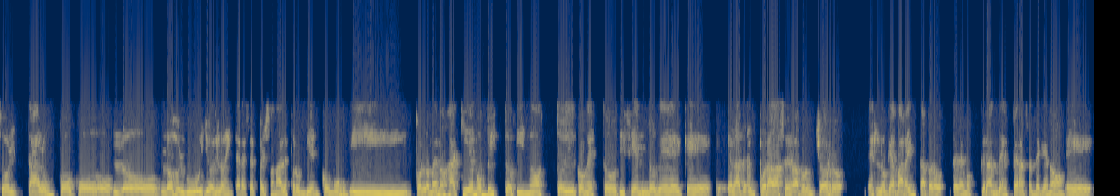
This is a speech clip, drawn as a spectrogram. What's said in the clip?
soltar un poco los orgullos y los intereses personales por un bien común. Y por lo menos aquí hemos visto, y no estoy con esto diciendo que, que la temporada se va por un chorro, es lo que aparenta, pero tenemos grandes esperanzas de que no. Eh,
